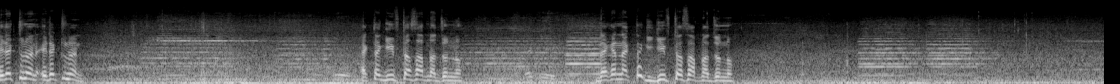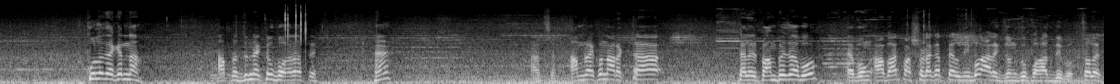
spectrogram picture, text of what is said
এটা একটু নেন এটা একটু নেন। একটা গিফট আছে আপনার জন্য। দেখেন না একটা গিফট আছে আপনার জন্য। খুলে দেখেন না। আপনার জন্য একটা উপহার আছে। হ্যাঁ? আচ্ছা। আমরা এখন আরেকটা তেলের পাম্পে যাব এবং আবার পাঁচশো টাকার তেল নিব আরেকজনকে উপহার দিব। চলেন।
